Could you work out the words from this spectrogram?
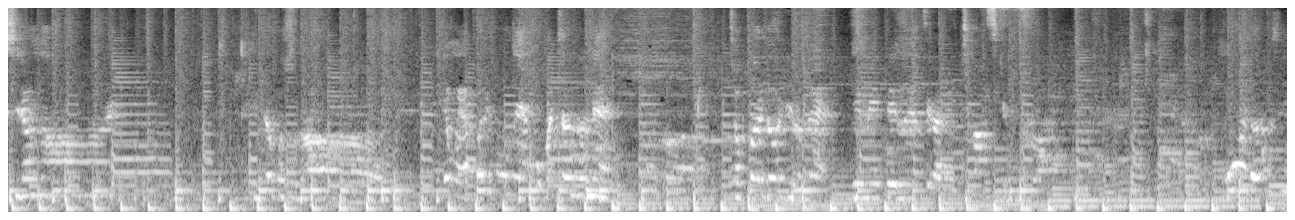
知らない。見たことない。でもやっぱりこのねおばちゃんのねチョッパイ通りのね有名店のやつがね一番好きですわ。おー楽しい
